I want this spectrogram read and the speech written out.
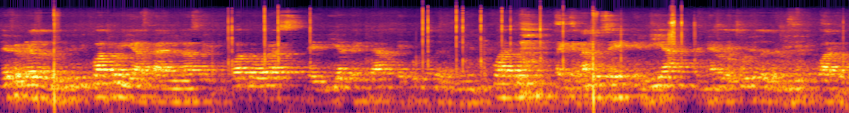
de febrero del 2024 y hasta las 24 horas del día 30 de julio del 2024, reintegrándose el día 1 de julio del 2024.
